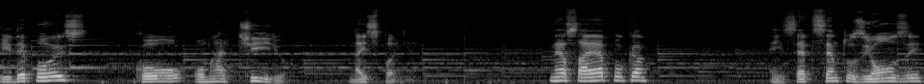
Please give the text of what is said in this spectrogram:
e depois com o martírio na Espanha. Nessa época, em 711,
